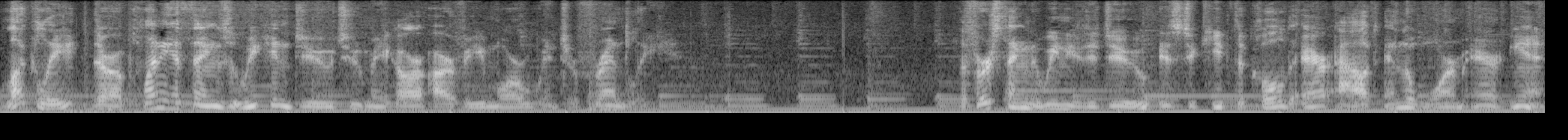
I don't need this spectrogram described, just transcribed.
Luckily, there are plenty of things that we can do to make our RV more winter friendly. The first thing that we need to do is to keep the cold air out and the warm air in.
